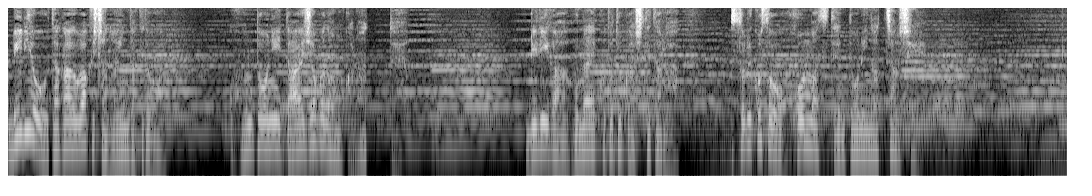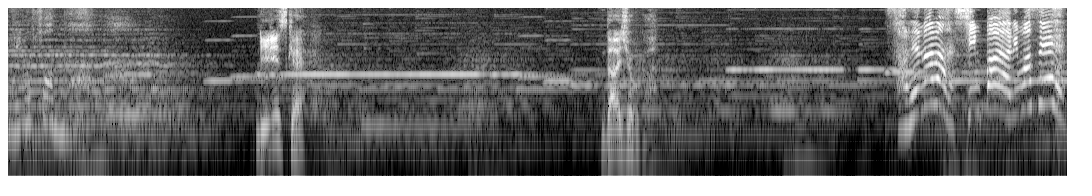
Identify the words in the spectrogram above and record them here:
リリを疑うわけじゃないんだけど本当に大丈夫なのかなって。リリが危ないこととかしてたらそれこそ本末転倒になっちゃうし。ベル様リリスケ。大丈夫か？それなら心配ありません。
